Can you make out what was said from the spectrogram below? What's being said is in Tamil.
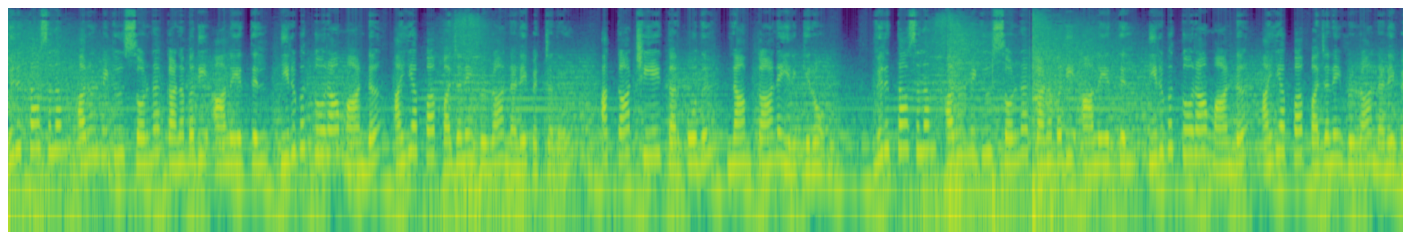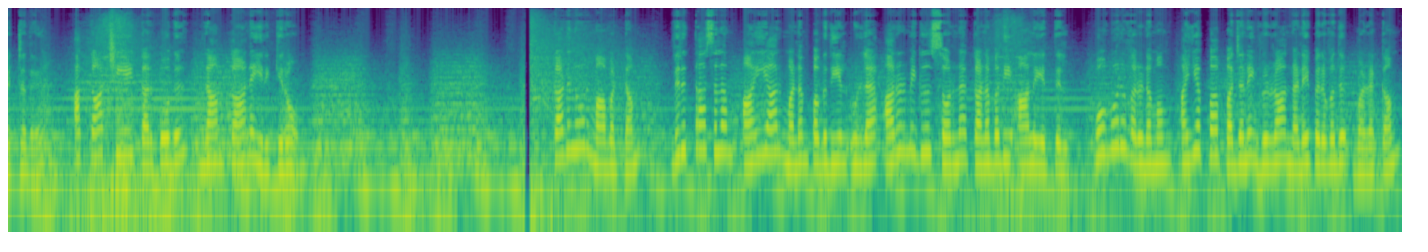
விருத்தாசலம் அருள்மிகு சொர்ண கணபதி ஆலயத்தில் இருபத்தோராம் ஆண்டு ஐயப்பா பஜனை விழா நடைபெற்றது. அக்காட்சியை தற்போது நாம் காண இருக்கிறோம். விருத்தாசலம் அருள்மிகு சொர்ண கணபதி ஆலயத்தில் இருபத்தோராம் ஆண்டு ஐயப்பா பஜனை விழா நடைபெற்றது. அக்காட்சியை தற்போது நாம் காண இருக்கிறோம். கடலூர் மாவட்டம் விருத்தாசலம் ஐயார் மடம் பகுதியில் உள்ள அருள்மிகு சொர்ண கணபதி ஆலயத்தில் ஒவ்வொரு வருடமும் ஐயப்பா பஜனை விழா நடைபெறுவது வழக்கம்.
